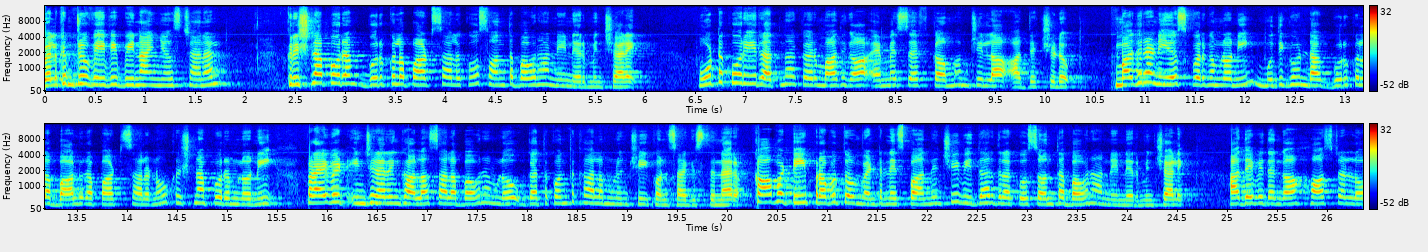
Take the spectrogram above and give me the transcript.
Welcome to V V B nine news channel. Krishnapuram గురుకుల పాఠశాలకు సొంత భవనాన్ని నిర్మించాలి. Utakuri Ratnakar Madiga M S F Khammam జిల్లా అధ్యక్షుడు. మధుర నియోజకవర్గంలోని ముదిగొండ గురుకుల బాలుర పాఠశాలను కృష్ణాపురంలోని ప్రైవేట్ ఇంజనీరింగ్ కళాశాల భవనంలో గత కొంతకాలం నుంచి కొనసాగిస్తున్నారు. కాబట్టి ప్రభుత్వం వెంటనే స్పందించి విద్యార్థులకు సొంత భవనాన్ని నిర్మించాలి. అదేవిధంగా హాస్టల్లో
